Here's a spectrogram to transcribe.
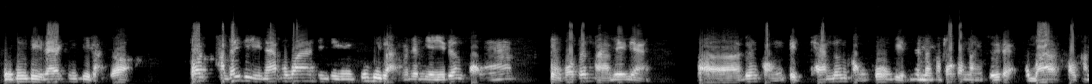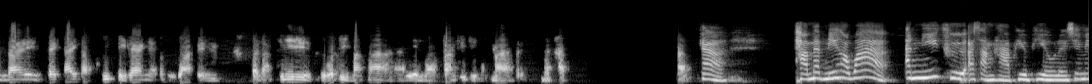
ครึ่งครึ่งปีแรกครึ่งปีหลังก็ก็ทำได้ดีนะ เพราะว่าจริงๆครึ่งปีหลังมันจะมีเรื่องของอย่างโคเตอร์สามเองเนี่ย เอ่อเรื่องของติดแคมป์เรื่องของโควิดเนี่ยมันกระทบกำลังซื้อแต่ผมว่าเขาทำได้ใกล้ๆกับครึ่งปีแรกเนี่ยก็ถือว่าเป็นระดับที่ถือว่าดีมากๆนะเรียนมองตั้งที่ดีมากๆเลยนะครับค่ะถามแบบนี้ค่ะว่า อันนี้คืออสังหาเพียวๆเลยใช่ไหม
